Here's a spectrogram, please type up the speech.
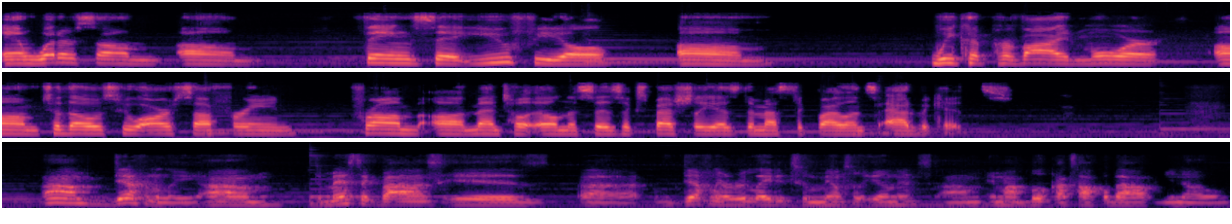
And what are some um, things that you feel um, we could provide more um, to those who are suffering from uh, mental illnesses, especially as domestic violence advocates? Um, definitely. Um, domestic violence is uh, definitely related to mental illness. Um, in my book, I talk about, you know,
